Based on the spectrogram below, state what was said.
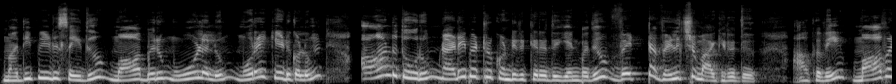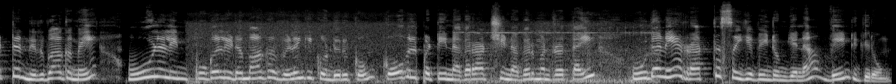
மதிப்பீடு செய்து மாபெரும் ஊழலும் முறைகேடுகளும் ஆண்டுதோறும் நடைபெற்று கொண்டிருக்கிறது என்பது வெட்ட வெளிச்சமாகிறது. ஆகவே மாவட்ட நிர்வாகமே ஊழலின் புகலிடமாக விளங்கி கொண்டிருக்கும் கோவில்பட்டி நகராட்சி நகர்மன்றத்தை உடனே ரத்து செய்ய வேண்டும் என வேண்டுகிறோம்.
